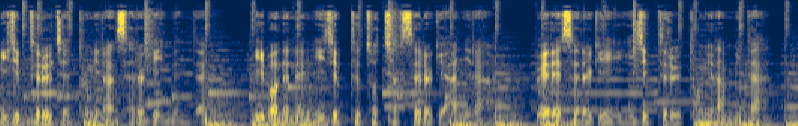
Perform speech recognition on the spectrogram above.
이집트를 재통일한 세력이 있는데 이번에는 이집트 토착 세력이 아니라 외래 세력이 이집트를 통일합니다.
